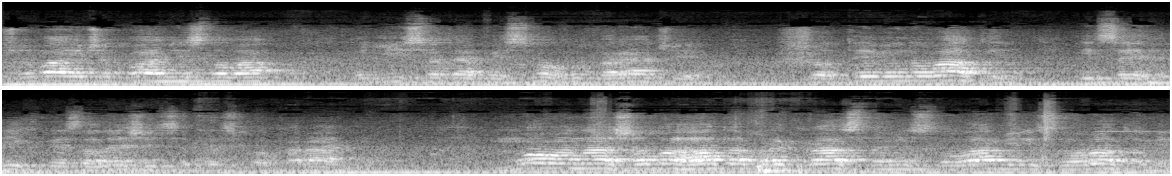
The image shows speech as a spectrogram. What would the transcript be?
вживаючи погані слова, тоді святе письмо попереджує, що ти винуватий, і цей гріх не залишиться без покарання. Мова наша багата прекрасними словами і зворотами.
